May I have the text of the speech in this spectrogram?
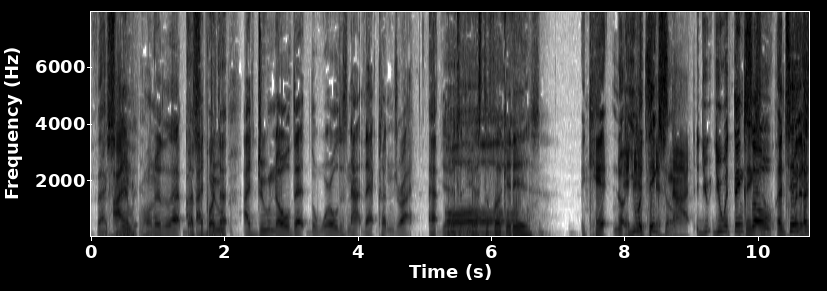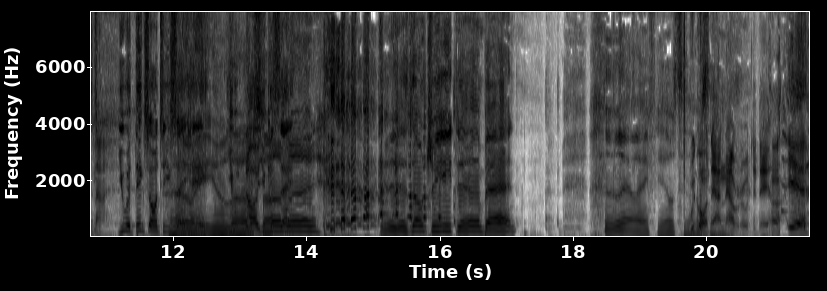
Facts. I am Leave a proponent of that. But I, support do, that. I do know that the world is not that cut and dry. At Yeah, all. yes, the fuck it is. It can't. No, you would It's- think it's so. Not you? You would think, Think so, until, but it's until- not. You would think so until you say, "Hey, you, you love no." You can say, someone, you just don't treat them bad. I feel so We're going sad. down that road today, huh? "Yeah."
